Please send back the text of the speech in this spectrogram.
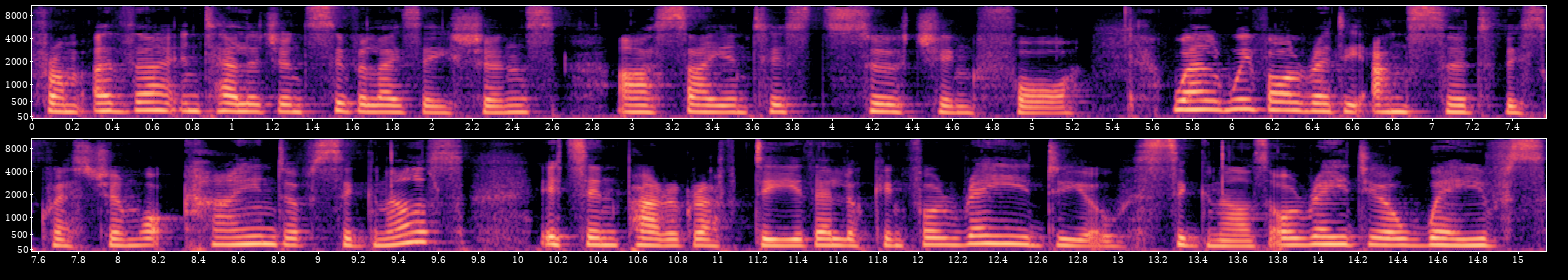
from other intelligent civilizations are scientists searching for? Well, we've already answered this question. What kind of signals? It's in paragraph D. They're looking for radio signals or radio waves,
